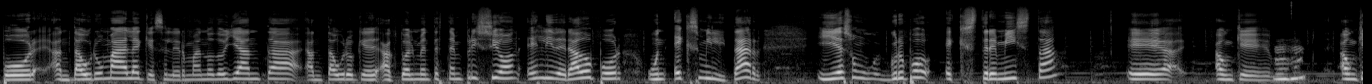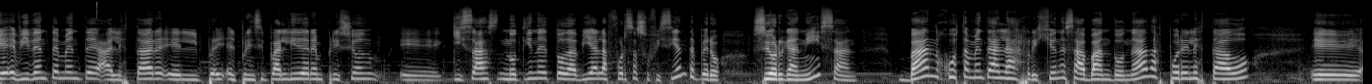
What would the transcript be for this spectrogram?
por Antauro Mala, que es el hermano de Ollanta, Antauro que actualmente está en prisión, es liderado por un ex militar. Y es un grupo extremista, eh, aunque, aunque evidentemente al estar el, principal líder en prisión eh, quizás no tiene todavía la fuerza suficiente, pero se organizan, van justamente a las regiones abandonadas por el Estado, eh,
